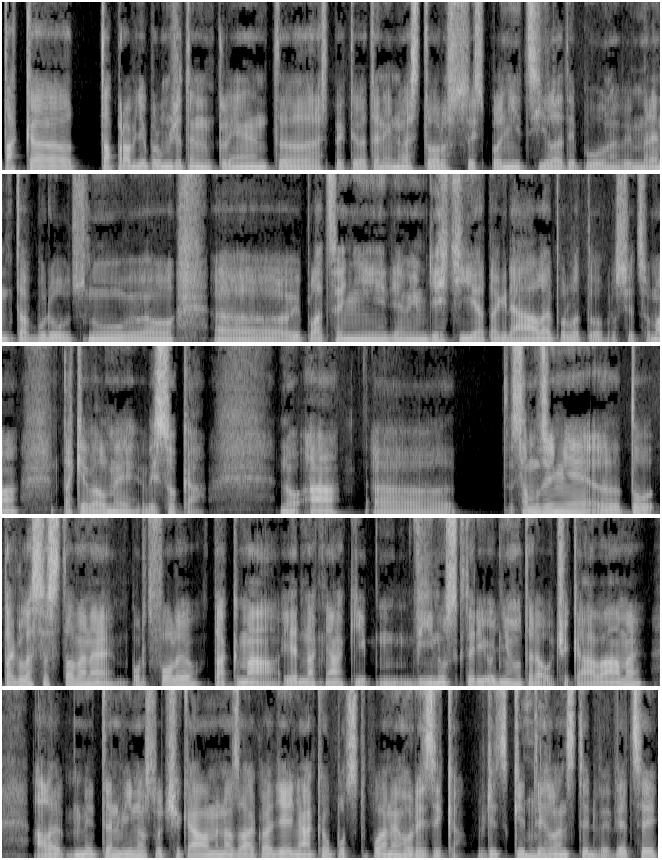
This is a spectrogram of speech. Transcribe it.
tak eh, ta pravděpodobně, že ten klient, eh, respektive ten investor si splní cíle typu, nevím, renta v budoucnu, jo, vyplacení nevím, dětí a tak dále, podle toho prostě, co má, tak je velmi vysoká. No a Samozřejmě eh, to takhle sestavené portfolio tak má jednak nějaký výnos, který od něho teda očekáváme, ale my ten výnos očekáváme na základě nějakého podstupovaného rizika. Vždycky hmm. tyhle ty dvě věci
